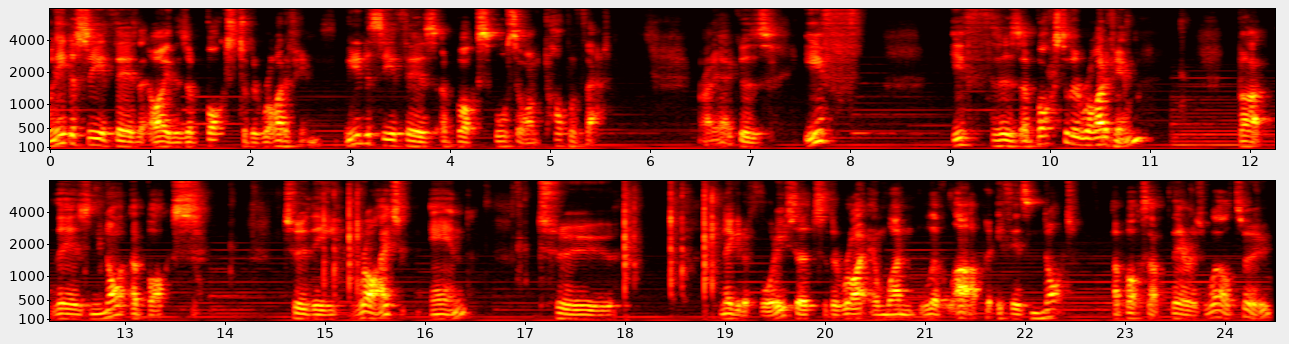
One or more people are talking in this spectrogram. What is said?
we need to see if there's oh, there's a box to the right of him. We need to see if there's a box also on top of that, right? Yeah, because if if there's a box to the right of him, but there's not a box to the right and to negative 40, so to the right and one level up, if there's not a box up there as well too,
